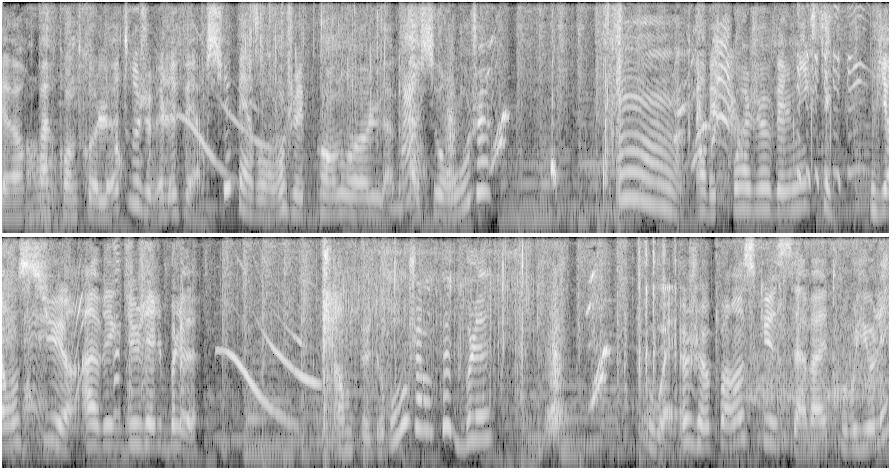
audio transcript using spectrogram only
Alors, par contre, l'autre, je vais le faire super bon. Je vais prendre la glace rouge. Hmm, avec quoi je vais le mixer Bien sûr, avec du gel bleu. Un peu de rouge, un peu de bleu. Ouais, je pense que ça va être violet.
